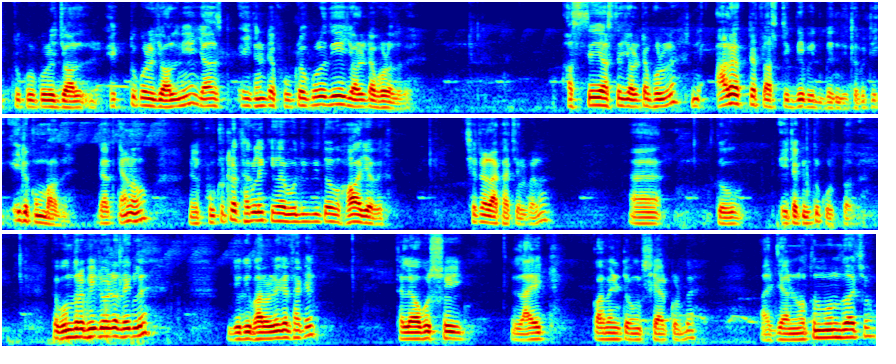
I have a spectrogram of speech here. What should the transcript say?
একটু করে জল, একটু করে জল নিয়ে জাস্ট এইখানটা ফুটো করে দিয়ে জলটা ভরে দেবে। আস্তে আস্তে জলটা ভরলে আরও একটা প্লাস্টিক দিয়ে বেঁধে দিতে হবে, ঠিক এইরকমভাবে যার কেন? ফুটোটা থাকলে কী হবে ওদিক দিতে হওয়া যাবে। সেটা রাখা চলবে না। তো এটা কিন্তু করতে হবে। তো বন্ধুরা, ভিডিওটা দেখলে যদি ভালো লেগে থাকে, তাহলে অবশ্যই লাইক কমেন্ট এবং শেয়ার করবে। আর যারা নতুন বন্ধু আছো,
